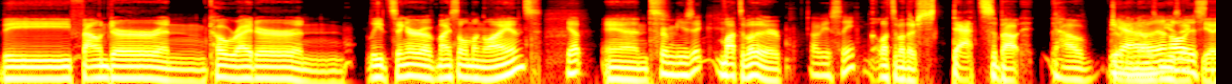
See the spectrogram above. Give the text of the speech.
the founder and co-writer and lead singer of My Soul Among Lions. Yep. And For music, lots of other obviously. lots of other stats about how Jody yeah, knows music. all his yeah.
